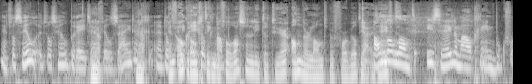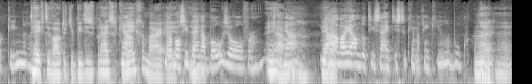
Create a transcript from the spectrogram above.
Het was heel, het was heel breed en Ja. veelzijdig. Eh, dat en ook richting de knap. volwassenenliteratuur. Anderland bijvoorbeeld. Ja, het, heeft, Anderland is helemaal geen boek voor kinderen. het heeft de Woutertje Pietersprijs gekregen. maar, Daar was hij eh, bijna boos over. Ja. Ja. Ja. Ja. nou ja, omdat hij zei: het is natuurlijk helemaal geen kinderboek. Nee, nee.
